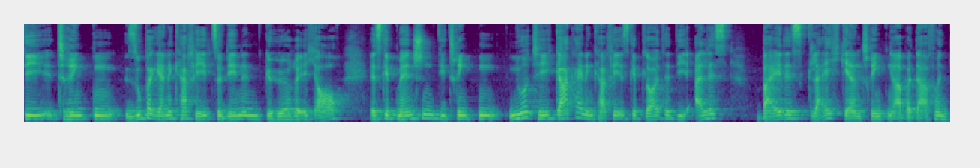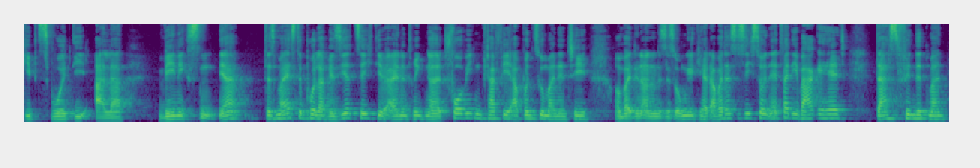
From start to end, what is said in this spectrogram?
die trinken super gerne Kaffee, zu denen gehöre ich auch. Es gibt Menschen, die trinken nur Tee, gar keinen Kaffee. Es gibt Leute, die alles, beides gleich gern trinken, aber davon gibt es wohl die allerwenigsten. Ja, das meiste polarisiert sich. Die einen trinken halt vorwiegend Kaffee, ab und zu mal einen Tee und bei den anderen ist es umgekehrt. Aber dass es sich so in etwa die Waage hält, das findet man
